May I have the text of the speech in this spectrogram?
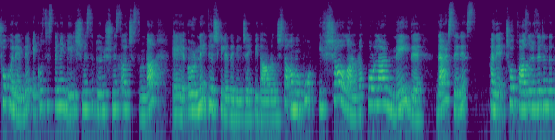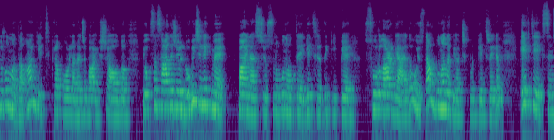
çok önemli. Ekosistemin gelişmesi, dönüşmesi açısından e, örnek teşkil edebilecek bir davranışta. Ama bu ifşa olan raporlar neydi derseniz hani çok fazla üzerinde durulmadı. Hangi tip raporlar acaba ifşa oldu? Yoksa sadece lobicilik mi Binance CEO'sunu bu noktaya getirdi gibi sorular geldi. O yüzden buna da bir açıklık getirelim. FTX'in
